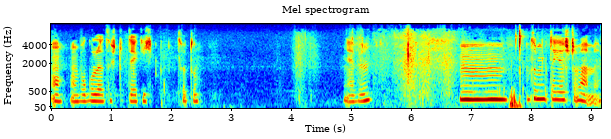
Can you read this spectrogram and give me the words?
O, mam w ogóle coś tutaj jakiś. Co tu? Nie wiem. Mm, co my tutaj jeszcze mamy?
